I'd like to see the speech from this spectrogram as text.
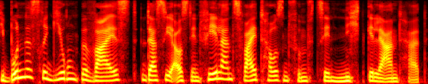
die Bundesregierung beweist, dass sie aus den Fehlern 2015 nicht gelernt hat.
